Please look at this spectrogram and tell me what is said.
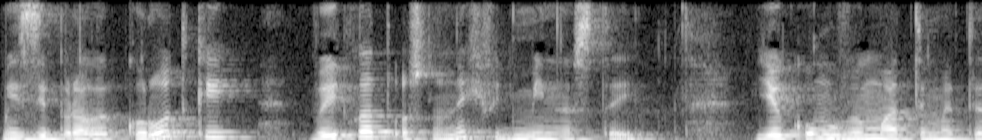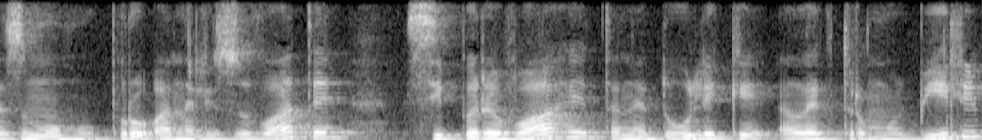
ми зібрали короткий виклад основних відмінностей, в якому ви матимете змогу проаналізувати всі переваги та недоліки електромобілів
